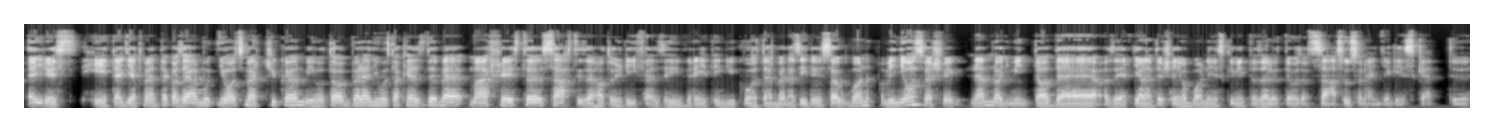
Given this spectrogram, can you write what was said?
egyrészt 7 egyet mentek az elmúlt 8 meccsükön, mióta belenyúlt a kezdőbe, másrészt 116-os defensív ratingük volt ebben az időszakban, ami 8 meccs még nem nagy minta, de azért jelentősen jobban néz ki, mint az előtte hozott 121,2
